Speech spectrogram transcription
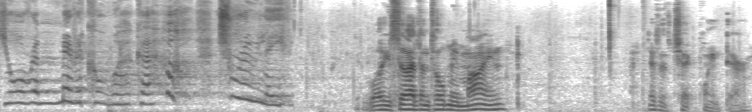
You're a miracle worker. Truly. Well, he still hasn't told me mine. There's a checkpoint there.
